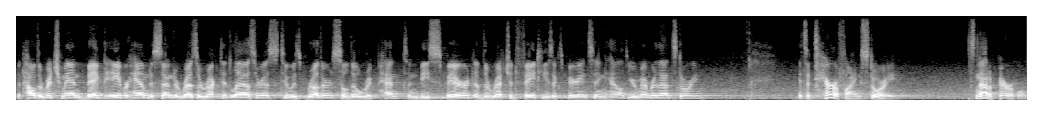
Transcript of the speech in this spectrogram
But how the rich man begged Abraham to send a resurrected Lazarus to his brothers so they'll repent and be spared of the wretched fate he's experiencing in hell. Do you remember that story? It's a terrifying story. It's not a parable.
